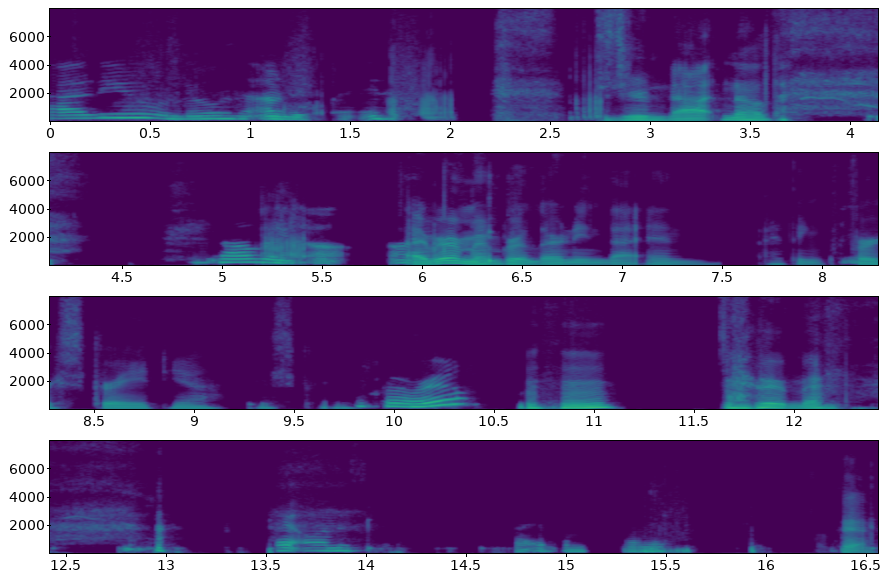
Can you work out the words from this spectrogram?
How do you know that? I'm just playing. Did you not know that? Probably not. I remember learning that in, I think, first grade. Yeah, first grade. For real? Mm-hmm. I remember. I honestly. I haven't done it. Okay.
